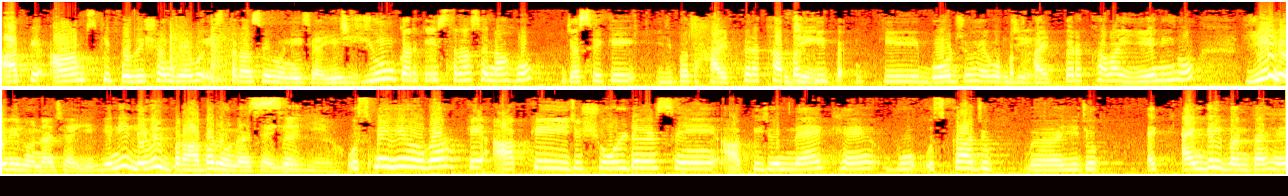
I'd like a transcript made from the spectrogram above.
आपके आर्म्स की पोजीशन जो है वो इस तरह से होनी चाहिए। यूँ करके इस तरह से ना हो जैसे कि ये बहुत हाइट पे रखा था की, की बोर्ड जो है वो बहुत हाइट पे रखा हुआ ये नहीं हो ये लेवल होना चाहिए। यानी लेवल बराबर होना चाहिए। उसमें ये होगा कि आपके ये जो शोल्डर्स हैं आपकी जो नेक है वो उसका जो ये जो एक एंगल बनता है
